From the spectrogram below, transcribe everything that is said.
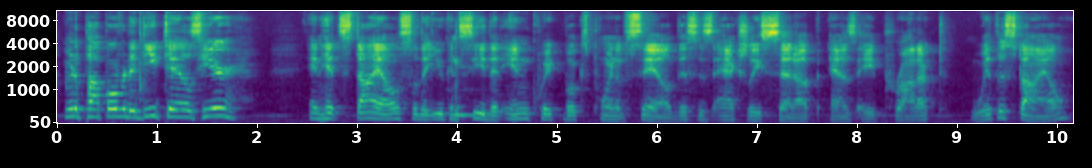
I'm going to pop over to details here and hit style so that you can see that in QuickBooks point of sale, this is actually set up as a product with a style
